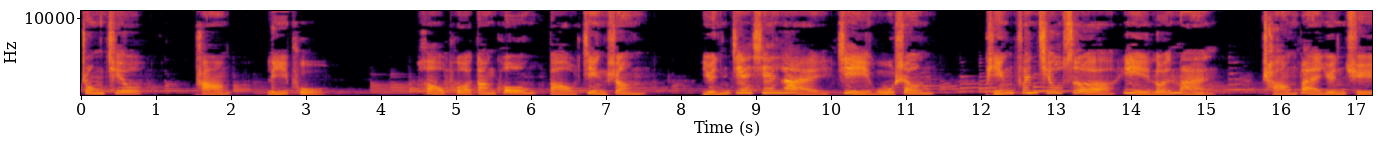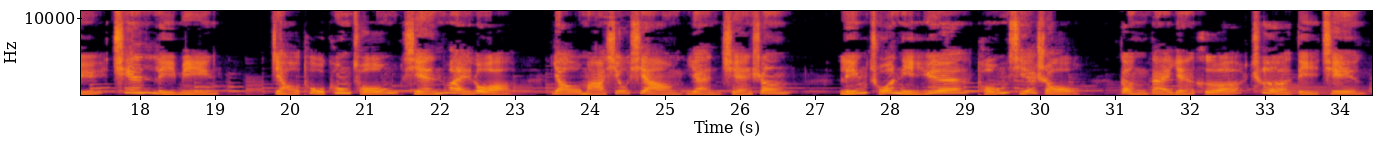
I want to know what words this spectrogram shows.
中秋，唐·李璞。浩破当空宝镜生，云间仙籁寂无声。平分秋色一轮满，长伴云衢千里明。狡兔空从弦外落，妖麻休向眼前生。灵绰拟约同携手，更待银河彻底清。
